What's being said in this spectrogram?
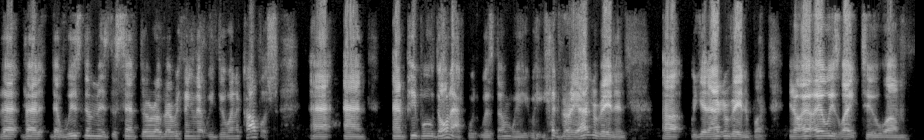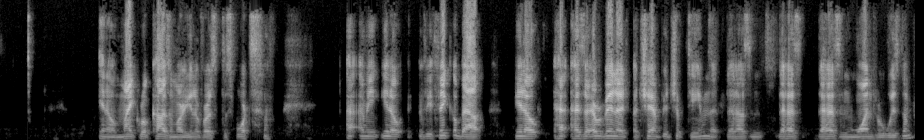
that that that wisdom is the center of everything that we do and accomplish, uh, and and people who don't act with wisdom, we we get very aggravated uh, we get aggravated by. You know, I, I always like to, um, you know, microcosm our universe to sports. I, mean, you know, if you think about, you know, ha, has there ever been a, a, championship team that, that hasn't that has that hasn't won through wisdom?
